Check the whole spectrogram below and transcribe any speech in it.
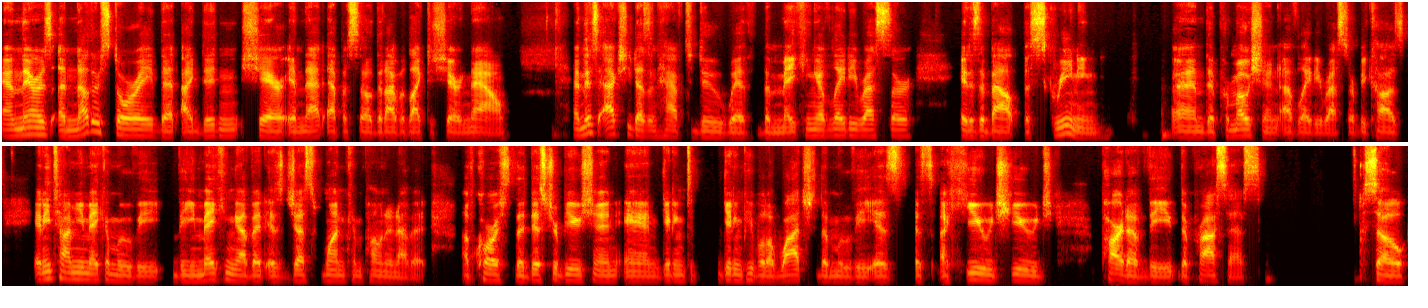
And there's another story that I didn't share in that episode that I would like to share now. And this actually doesn't have to do with the making of Lady Wrestler. It is about the screening and the promotion of Lady Wrestler because anytime you make a movie, the making of it is just one component of it. Of course, the distribution and getting to getting people to watch the movie is is a huge, huge part of the the process. So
